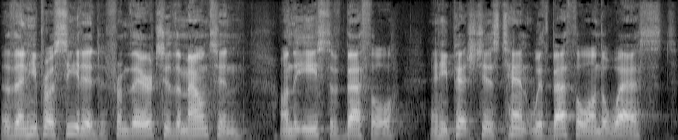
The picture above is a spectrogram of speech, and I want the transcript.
Then he proceeded from there to the mountain on the east of Bethel, and he pitched his tent with Bethel on the west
